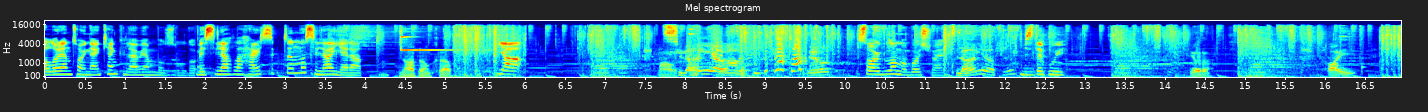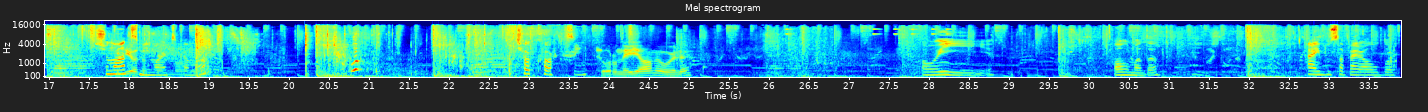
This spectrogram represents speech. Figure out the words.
Valorant oynarken klavyem bozuldu. Ve silahla her sıktığımda silahı yere attım. Ne yapıyorsun kral? Ya Mal. Silahı niye attın? Ne o? sorgulama boş ver. Silahı niye attın? Bizde huy. Yoru. Ay. Şunu Biliyordum atmayayım ben artık bunu. ama. Çok korktum. Doğru neyi ya ne öyle? Oy. Olmadı. Ay bu sefer oldu.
